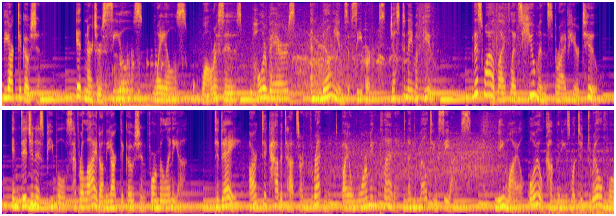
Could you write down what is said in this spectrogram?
The Arctic Ocean. It nurtures seals, whales, walruses, polar bears, and millions of seabirds, just to name a few. This wildlife lets humans thrive here too. Indigenous peoples have relied on the Arctic Ocean for millennia. Today, Arctic habitats are threatened by a warming planet and melting sea ice. Meanwhile, oil companies want to drill for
